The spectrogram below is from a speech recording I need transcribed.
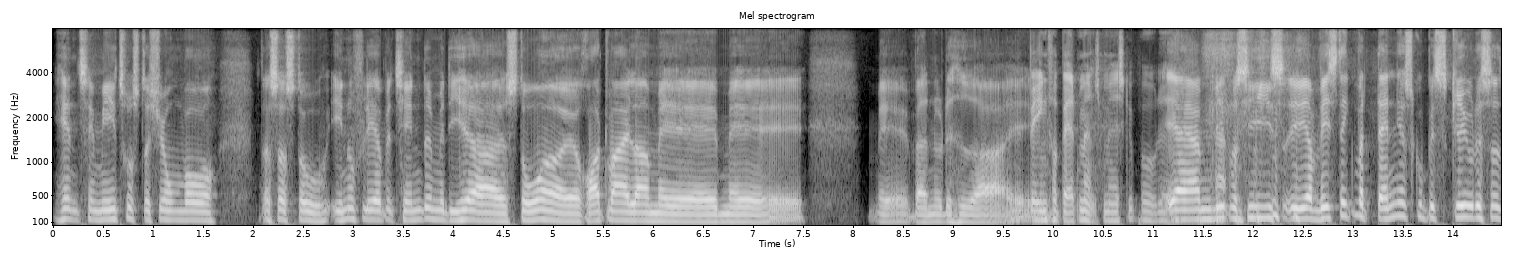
hen til metrostation, hvor der så stod endnu flere betjente med de her store øh, rottweiler med, med med, hvad nu det hedder... Øh, Bane for Batmans maske på. Det. Ja, men lige præcis. Jeg vidste ikke, hvordan jeg skulle beskrive det, så,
